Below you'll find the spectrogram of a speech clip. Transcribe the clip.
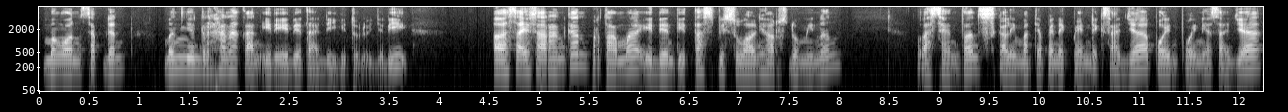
mengonsep dan menyederhanakan ide-ide tadi gitu loh. Jadi uh, saya sarankan pertama identitas visualnya harus dominan, last sentence kalimatnya pendek-pendek saja, poin-poinnya saja,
